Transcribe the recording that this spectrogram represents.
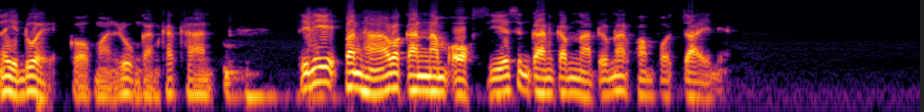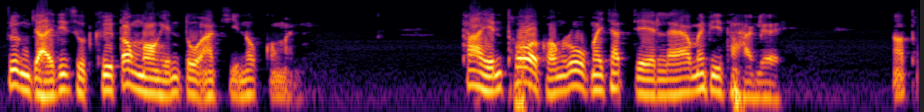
ไม่เห็นด้วยก็ออกมาร่วมกันคัดค้าน ทีนี้ปัญหาว่าการนำออกเสียซึ่งการกำหนัดอำนาจความพอใจเนี่ยเรื่องใหญ่ที่สุดคือต้องมองเห็นตัวอาชีนกของมัน ถ้าเห็นโทษของรูปไม่ชัดเจนแล้วไม่มีทางเลยโท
